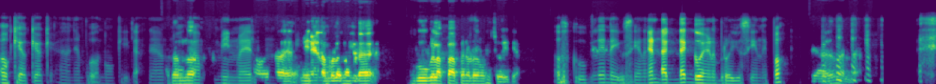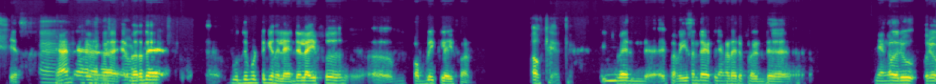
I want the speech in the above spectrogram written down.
ഓക്കെ ഓക്കെ ഓക്കെ. ഞാൻ നോക്കിയില്ല. നമ്മൾ നമ്മുടെ ഗൂഗിൾ അപ്പാപ്പനോട് നമുക്ക് ചോദിക്കാം. ഗൂഗിൾ തന്നെ യൂസ് ചെയ്യണം. ഞാൻ ഡഗ് ഡഗ് ഗോ ആണ് ബ്രോ യൂസ് ചെയ്യുന്നത് ഇപ്പൊ. യെസ് ഞാൻ വെറുതെ ബുദ്ധിമുട്ടിക്കുന്നില്ല. എന്റെ ലൈഫ് പബ്ലിക് ലൈഫാണ്. Okay okay. ഈവൻ ഇപ്പൊ റീസെന്റ് ആയിട്ട് ഞങ്ങളുടെ ഒരു ഫ്രണ്ട് ഞങ്ങളൊരു ഒരു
